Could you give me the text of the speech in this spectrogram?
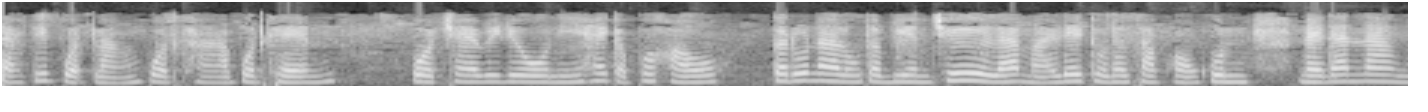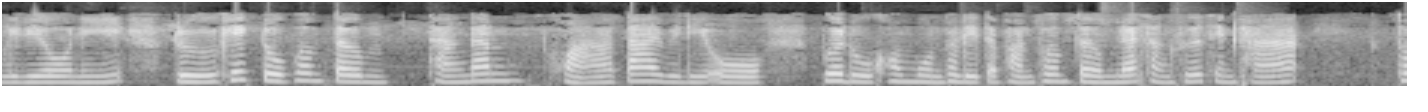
จักที่ปวดหลังปวดขาปวดแขนโปรดแชร์วิดีโอนี้ให้กับพวกเขา กรุณาลงทะเบียนชื่อ และหมายเลขโทรศัพท์ของคุณในด้านล่างวิดีโอนี้ หรือคลิกดูเพิ่มเติมทางด้านขวาใต้วิดีโอ เพื่อดูข้อมูลผลิตภัณฑ์เพิ่มเติมและสั่งซื้อสินค้า โทร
